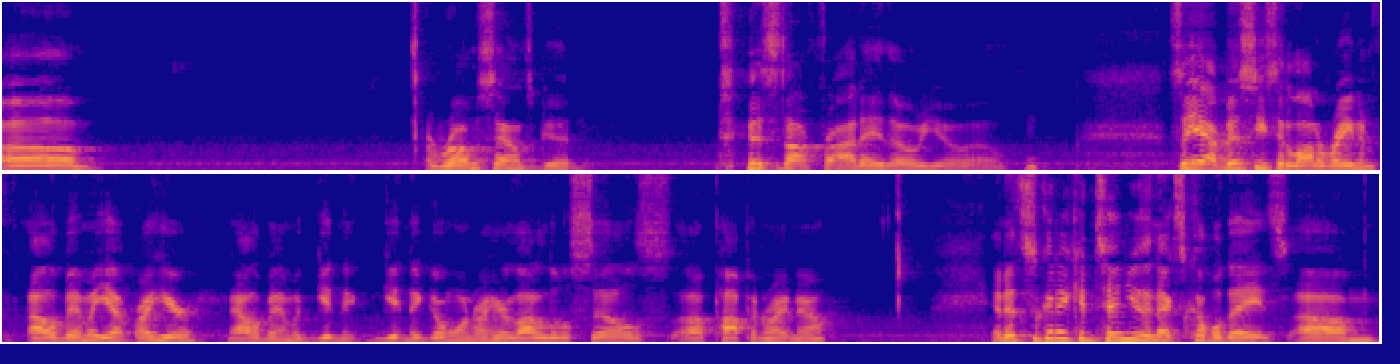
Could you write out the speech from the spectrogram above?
um, rum sounds good. it's not Friday though, yo. So yeah, Missy said a lot of rain in Alabama. Yep, right here, Alabama, getting it getting it going right here. A lot of little cells uh, popping right now, and it's going to continue the next couple days. Um,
